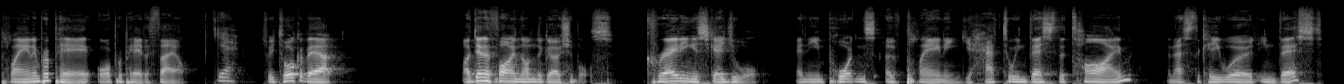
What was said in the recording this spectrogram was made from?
plan and prepare or prepare to fail. yeah, So we talk about identifying non negotiables, creating a schedule, and the importance of planning. You have to invest the time, and that's the key word invest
